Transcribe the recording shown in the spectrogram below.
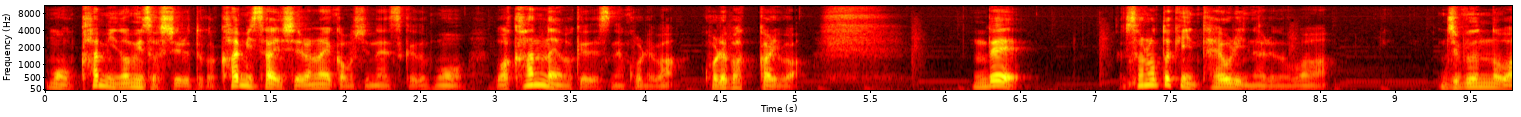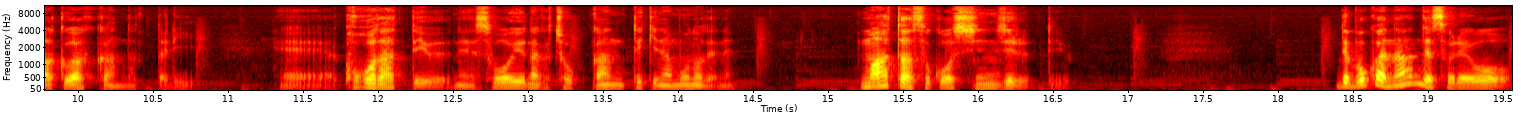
もう神のみぞ知るとか神さえ知らないかもしれないですけども分かんないわけですねこれはこればっかりは。でその時に頼りになるのは自分のワクワク感だったり、えー、ここだっていうねそういうなんか直感的なものでねもうあとはそこを信じるっていう。で僕は何でそれを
